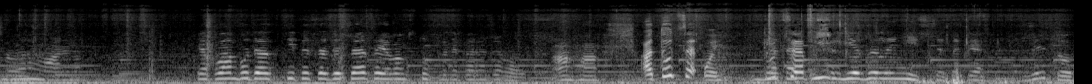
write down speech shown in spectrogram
це нормально. Як вам буде хотітися дешевше, я вам ступлю, не переживайте. Ага. А тут це. Ой, Є тут це. такі, є зеленіще таке жито.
